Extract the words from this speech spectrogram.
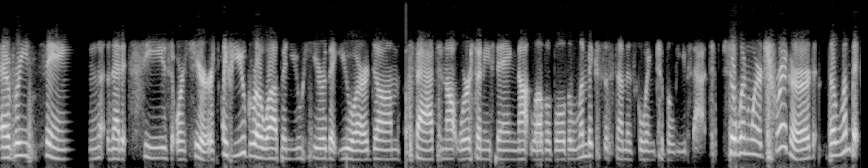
everything that it sees or hears. If you grow up and you hear that you are dumb, fat, not worth anything, not lovable, the limbic system is going to believe that. So when we're triggered, the limbic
